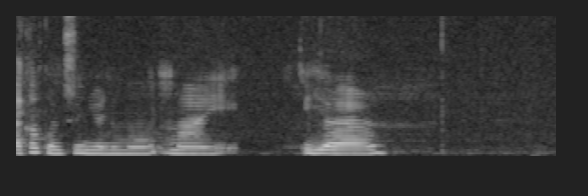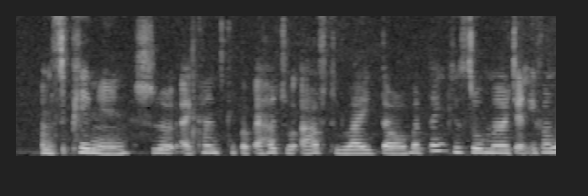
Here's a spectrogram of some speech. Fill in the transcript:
I can't continue anymore. My, yeah. I'm spinning, so I can't keep up. I had to I have to lie down. But thank you so much. And if I'm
